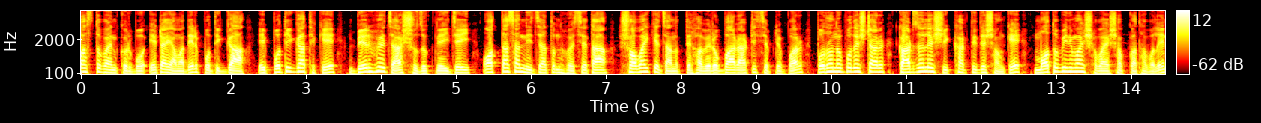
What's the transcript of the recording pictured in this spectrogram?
বাস্তবায়ন করব, এটাই আমাদের প্রতিজ্ঞা। এই প্রতিজ্ঞা থেকে বের হয়ে যাওয়ার সুযোগ নেই, যেই অত্যাচার নির্যাতন হয়েছে তা সবাইকে জানাতে হবে। রোববার আটই সেপ্টেম্বর প্রধান উপদেষ্টার কার্যালয়ের শিক্ষার্থীদের সঙ্গে মতবিনিময় সভায় সব কথা বলেন।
